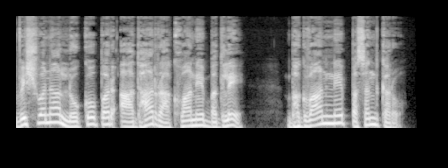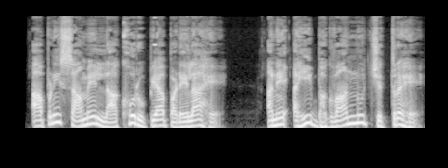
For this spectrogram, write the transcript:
વિશ્વના લોકો પર આધાર રાખવાને બદલે ભગવાનને પસંદ કરો. આપણી સામે લાખો રૂપિયા પડેલા હે. અને અહીં ભગવાનનું ચિત્ર હે.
